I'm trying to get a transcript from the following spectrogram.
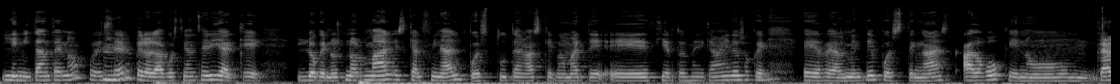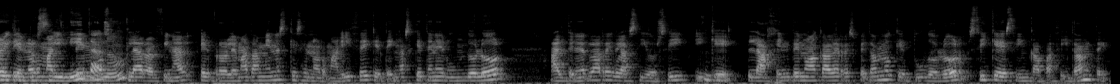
limitante, ¿no? Puede Mm. ser, pero la cuestión sería que lo que no es normal es que al final pues tú tengas que tomarte eh, ciertos medicamentos o que eh, realmente pues tengas algo que no Claro, y que ¿no? claro, al final el problema también es que se normalice, que tengas que tener un dolor al tener la regla sí o sí, y que la gente no acabe respetando que tu dolor sí que es incapacitante.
